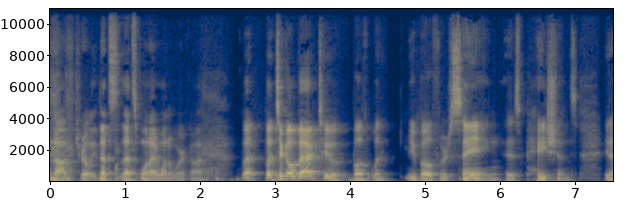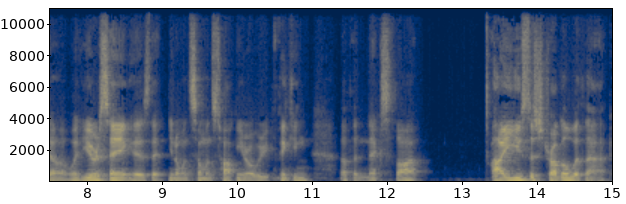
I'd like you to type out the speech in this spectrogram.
No, I'm truly. That's that's what I want to work on. But but to go back to both what you both were saying is patience. You know what you were saying is that you know when someone's talking, you're already thinking of the next thought. I used to struggle with that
